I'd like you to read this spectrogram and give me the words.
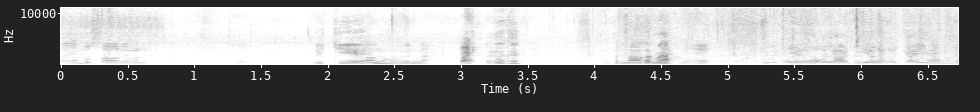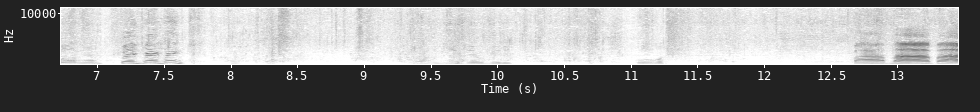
ไอ้มือสองนี่มันได้กินมื้ออื่นน่ะไปเอาขึ้นขึ้นมาขึ้นมาเทียงตลาดเทียงใกล้งามต้นงามปิ้งปิ้งปิ้งโอ้ย เดียวกินกูป้าป้าป้า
